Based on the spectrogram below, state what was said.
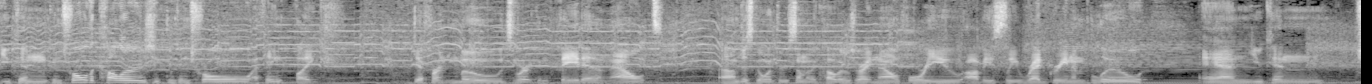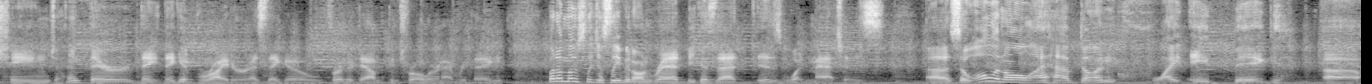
you can control the colors. You can control, I think, like different modes where it can fade in and out. Uh, I'm just going through some of the colors right now for you. Obviously, red, green, and blue, and you can change. I think they're they they get brighter as they go further down the controller and everything. But I mostly just leave it on red because that is what matches. Uh, so all in all, I have done quite a big uh,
